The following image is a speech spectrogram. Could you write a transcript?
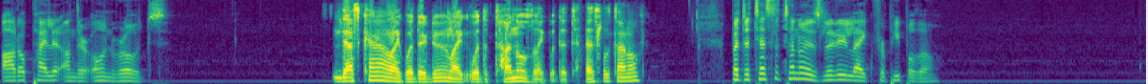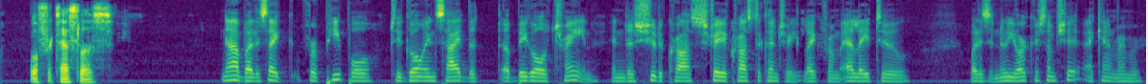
autopilot on their own roads. That's kind of like what they're doing, like with the tunnels, like with the Tesla tunnels. But the Tesla tunnel is literally like for people though. Well, for Teslas, Nah, but it's like for people to go inside the a big old train and just shoot across straight across the country, like from LA to what is it, New York or some shit? I can't remember.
